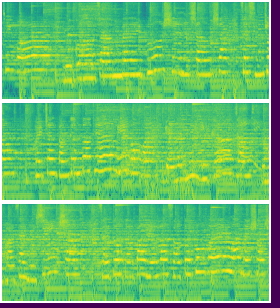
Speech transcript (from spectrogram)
听话。如果赞美不是想象，在心中会绽放更多甜蜜梦话。抱怨牢骚都不会完美收场。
